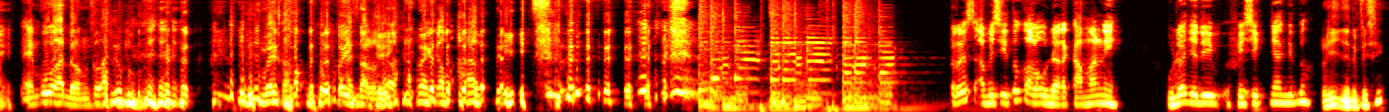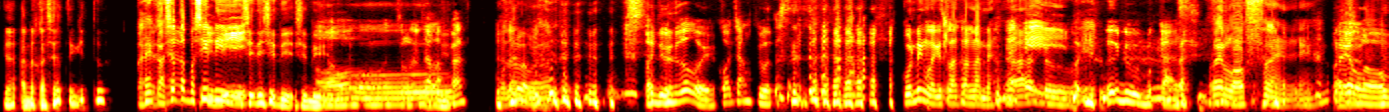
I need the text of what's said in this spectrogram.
MUA dong. aduh di make up Oh, iya, salah. makeup artis. Terus abis itu kalau udah rekaman nih, udah jadi fisiknya gitu. iya jadi fisik ya ada kasetnya gitu Eh, kaset apa CD? CD CD CD Oh, celana dalam kan? Modal lah. Waduh kok we, kok cangcut. Kuning lagi selangkangannya. Aduh. Aduh bekas. Prelove. Prelove.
